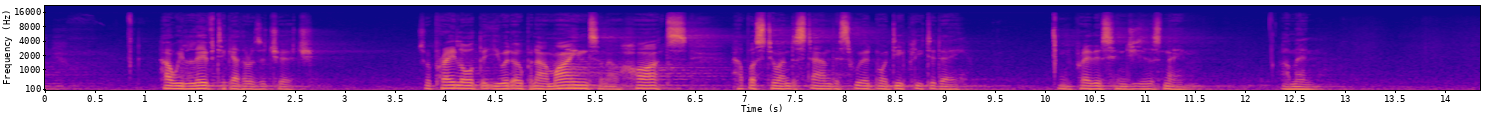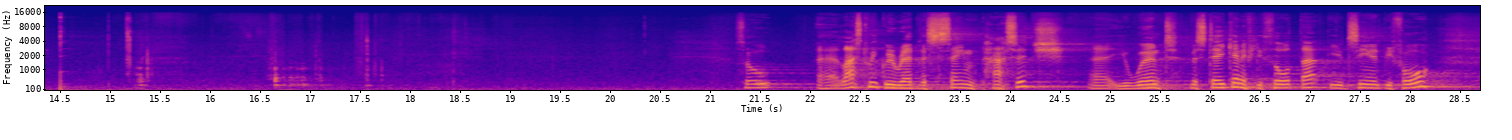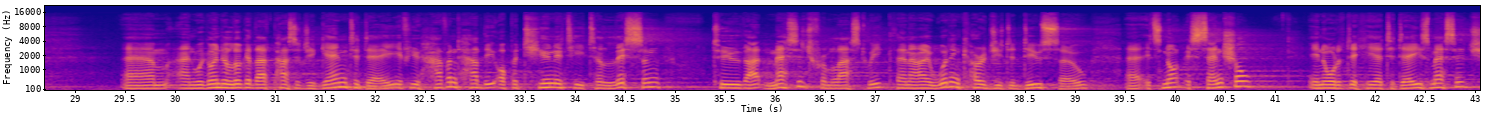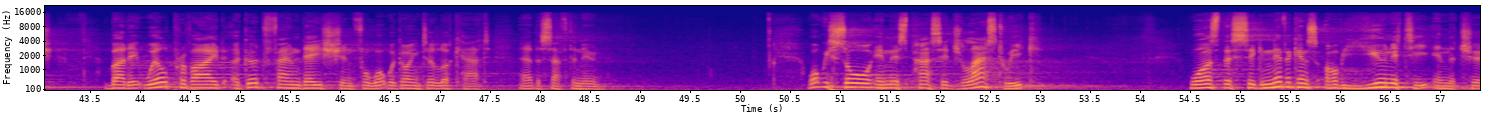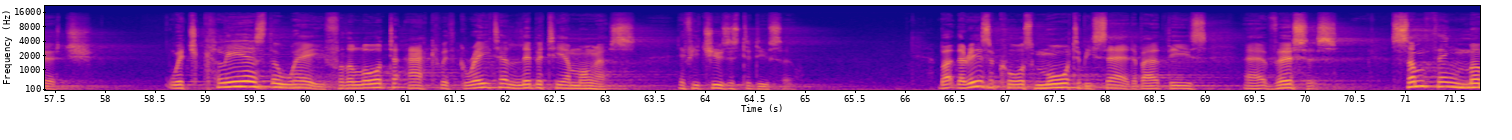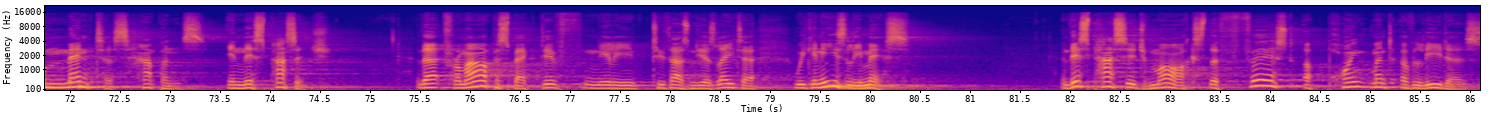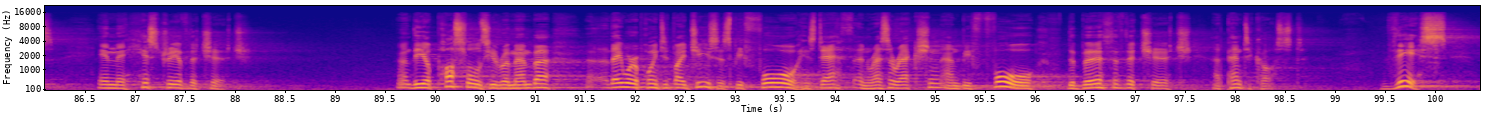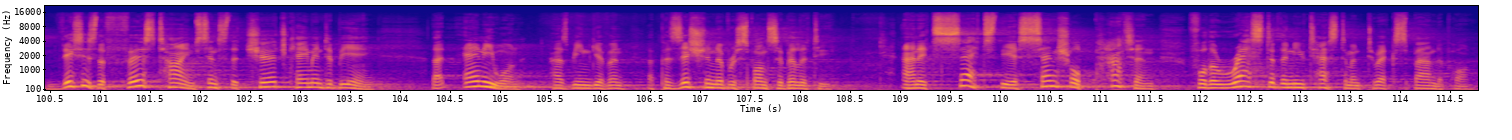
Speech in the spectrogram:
how we live together as a church. So pray, Lord, that you would open our minds and our hearts, help us to understand this word more deeply today. And we pray this in Jesus' name. Amen. So, uh, last week we read the same passage. Uh, you weren't mistaken if you thought that, you'd seen it before. Um, and we're going to look at that passage again today. If you haven't had the opportunity to listen to that message from last week, then I would encourage you to do so. Uh, it's not essential in order to hear today's message, but it will provide a good foundation for what we're going to look at uh, this afternoon. What we saw in this passage last week was the significance of unity in the church, which clears the way for the Lord to act with greater liberty among us if he chooses to do so. But there is, of course, more to be said about these uh, verses. Something momentous happens in this passage that, from our perspective, nearly 2,000 years later, we can easily miss. And this passage marks the first appointment of leaders in the history of the church. And the apostles, you remember, uh, they were appointed by Jesus before his death and resurrection and before the birth of the church at Pentecost. This, this is the first time since the church came into being that anyone has been given a position of responsibility. And it sets the essential pattern for the rest of the New Testament to expand upon.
